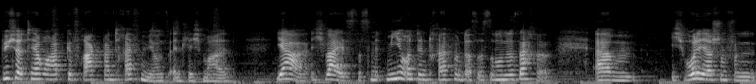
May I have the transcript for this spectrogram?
Bücherterror hat gefragt, wann treffen wir uns endlich mal? Ja, ich weiß, das mit mir und dem Treffen, das ist so eine Sache. Ähm, ich wurde ja schon von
